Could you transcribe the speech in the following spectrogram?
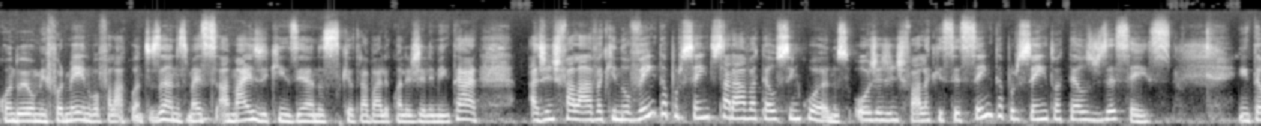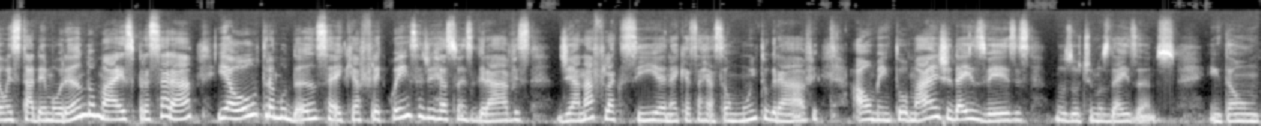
quando eu me formei, não vou falar quantos anos, mas há mais de 15 anos que eu trabalho com alergia alimentar, a gente falava que 90% sarava até os 5 anos. Hoje a gente fala que 60% até os 16. Então está demorando mais para sarar. E a outra mudança é que a frequência de reações graves de anafilaxia, né, que é essa reação muito grave, aumentou mais de 10 vezes nos últimos 10 anos. Então,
